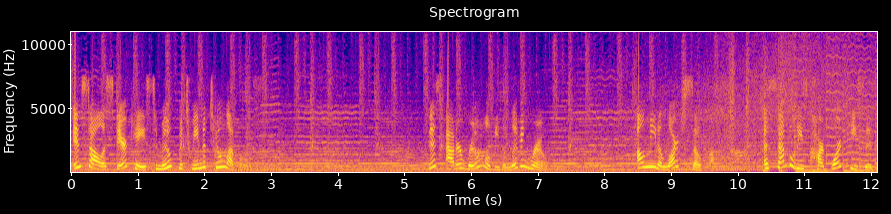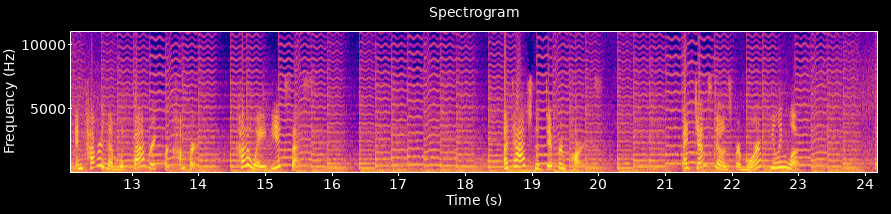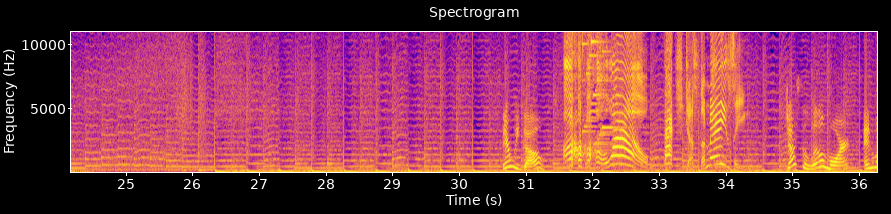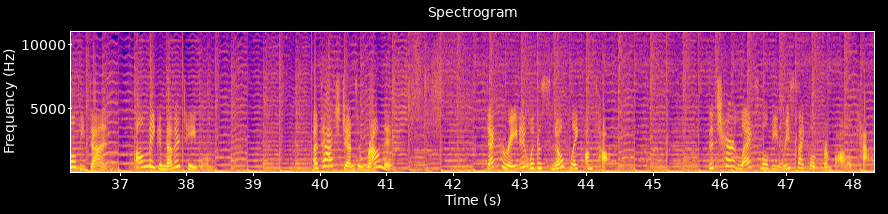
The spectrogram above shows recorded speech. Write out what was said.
Install a staircase to move between the two levels. This outer room will be the living room. I'll need a large sofa. Assemble these cardboard pieces and cover them with fabric for comfort. Cut away the excess. Attach the different parts. Add gemstones for a more appealing look. There we go. Just a little more, and we'll be done. I'll make another table. Attach gems around it. Decorate it with a snowflake on top. The chair legs will be recycled from bottle cap.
